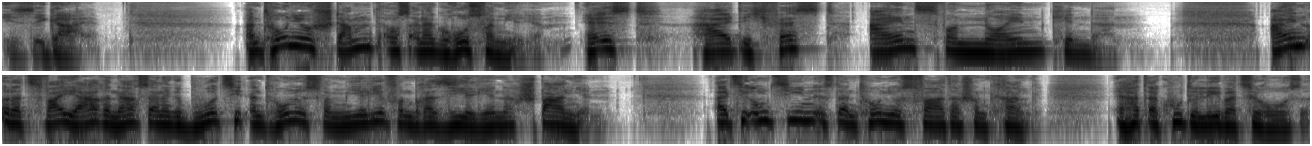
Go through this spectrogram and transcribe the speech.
Ist egal. Antonio stammt aus einer Großfamilie. Er ist, halt ich fest, eins von neun Kindern. Ein oder zwei Jahre nach seiner Geburt zieht Antonios Familie von Brasilien nach Spanien. Als sie umziehen, ist Antonios Vater schon krank. Er hat akute Leberzirrhose.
